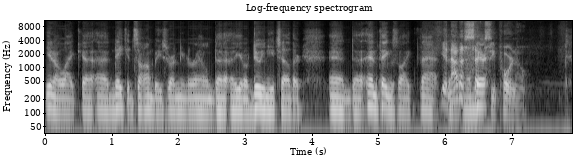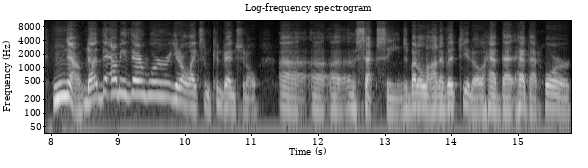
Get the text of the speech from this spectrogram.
you know, like uh, uh, naked zombies running around, uh, you know, doing each other and uh, and things like that. Yeah, not a uh, sexy porno. No, no. I mean, there were, you know, like some conventional uh, sex scenes, but a lot of it, you know, had that had that horror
